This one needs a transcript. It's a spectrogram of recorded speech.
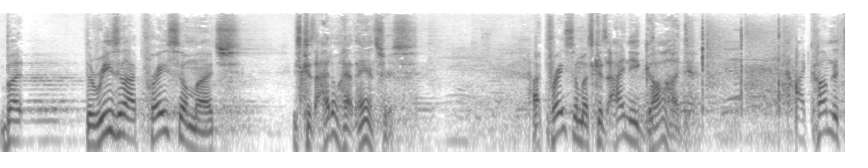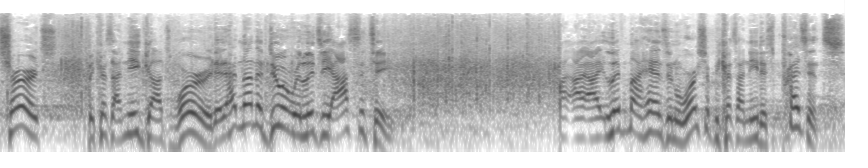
But the reason I pray so much is because I don't have answers. I pray so much because I need God. I come to church because I need God's word. It has nothing to do with religiosity. I, I lift my hands in worship because I need His presence.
